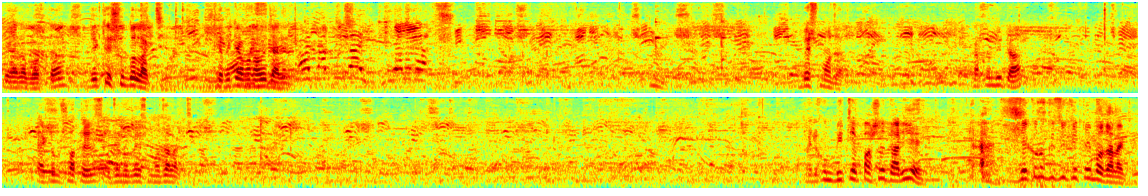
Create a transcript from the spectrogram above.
পেয়ারা ভর্তা, দেখতে সুন্দর লাগছে, খেতে কেমন হবে জানি বেশ মজা। কাসন্দিটা একদম সতেজ এই জন্য বেশ মজা লাগছে। এরকম বিচের পাশে দাঁড়িয়ে যে কোনো কিছু খেতে মজা লাগবে।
